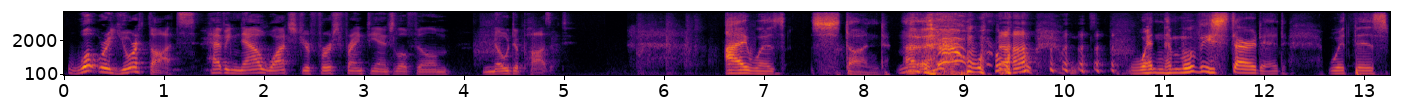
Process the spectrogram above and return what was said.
what were your thoughts, having now watched your first Frank D'Angelo film, No Deposit? I was stunned Uh-huh. when the movie started with this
